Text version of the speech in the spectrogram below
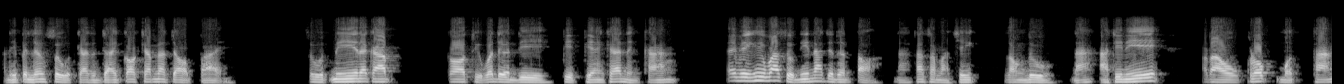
อันนี้เป็นเรื่องสูตรการสนใจก็แคปหน้าจอไป สูตรนี้นะครับ ก็ถือว่าเดินดีผิดเพียงแค่หนึ่งครั้ง ไอ้เพียงคิดว่าสูตรนี้น่าจะเดินต่อนะท่านสมาชิกลองดูนะอะทีนี้เราครบหมดทั้ง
